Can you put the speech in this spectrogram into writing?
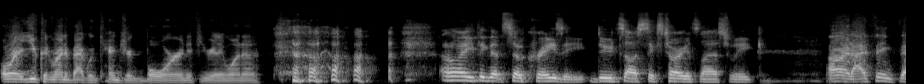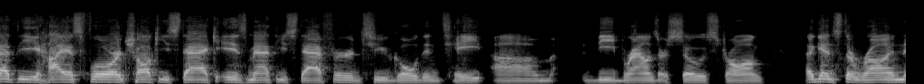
Or you could run it back with Kendrick Bourne if you really want to. I don't know why you think that's so crazy. Dude saw six targets last week. All right, I think that the highest floor chalky stack is Matthew Stafford to Golden Tate. Um, the Browns are so strong against the run,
